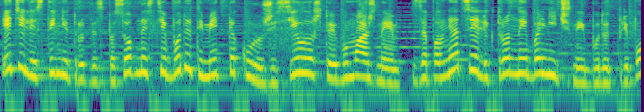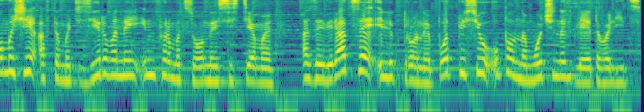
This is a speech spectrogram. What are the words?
Эти листы нетрудоспособности будут иметь такую же силу, что и бумажные. Заполняться электронные больничные будут при помощи автоматизированной информационной системы, а заверяться электронной подписью уполномоченных для этого лиц.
